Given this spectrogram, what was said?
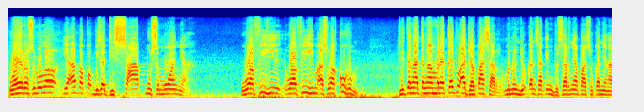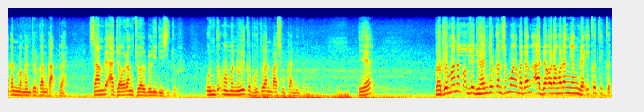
Wahai Rasulullah, ya apa kok bisa disapu semuanya? Wafihi wafihim aswakuhum di tengah-tengah mereka itu ada pasar menunjukkan saking besarnya pasukan yang akan menghancurkan Ka'bah. Sampai ada orang jual beli di situ untuk memenuhi kebutuhan pasukan itu. Ya. Bagaimana kok bisa dihancurkan semua padahal ada orang-orang yang tidak ikut-ikut.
